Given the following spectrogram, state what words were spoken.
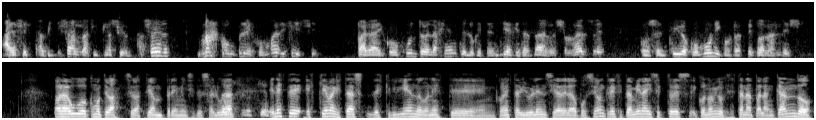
a desestabilizar la situación, a hacer más complejo, más difícil para el conjunto de la gente lo que tendría que tratar de resolverse con sentido común y con respeto a las leyes. Ahora, Hugo, ¿cómo te va? Sebastián si te saluda. en este esquema que estás describiendo con este con esta virulencia de la oposición, ¿crees que también hay sectores económicos que se están apalancando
